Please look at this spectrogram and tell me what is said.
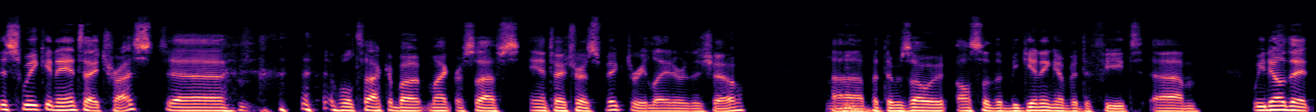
this week in antitrust, uh, we'll talk about Microsoft's antitrust victory later in the show. Mm-hmm. Uh, but there was also the beginning of a defeat. Um, we know that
